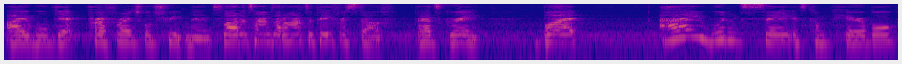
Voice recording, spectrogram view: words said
I will get preferential treatment. A lot of times I don't have to pay for stuff. That's great. But I wouldn't say it's comparable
